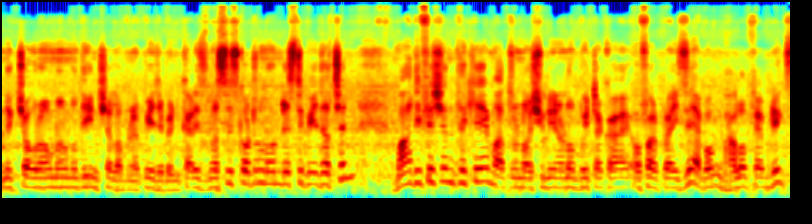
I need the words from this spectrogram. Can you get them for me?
অনেক চওড়া ওনার মধ্যে ইনশাল্লাহ আপনারা পেয়ে যাবেন। কারিজমা সিস কটন লোন ড্রেসটি পেয়ে যাচ্ছেন। মাহাদি ফ্যাশন থেকে মাত্র নয়শো নিরানব্বই টাকায় অফার প্রাইসে এবং ভালো ফ্যাব্রিক্স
